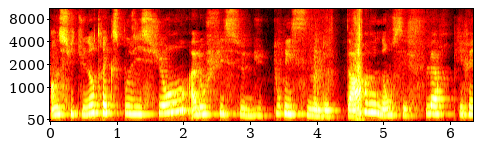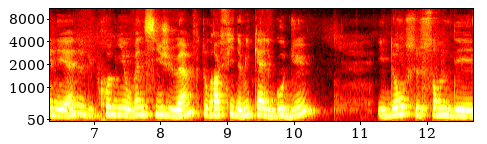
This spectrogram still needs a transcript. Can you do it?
Ensuite, une autre exposition à l'Office du tourisme de Tarbes, dont c'est Fleurs pyrénéennes du 1er au 26 juin, photographie de Michael Godu. Et donc, ce sont des,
